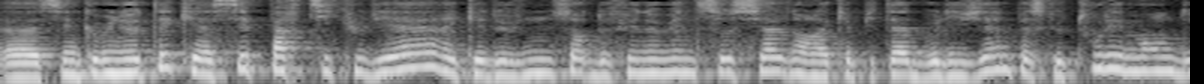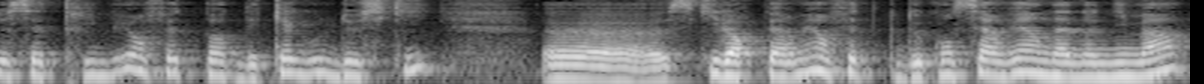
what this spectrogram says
Euh, c'est une communauté qui est assez particulière et qui est devenue une sorte de phénomène social dans la capitale bolivienne parce que tous les membres de cette tribu en fait portent des cagoules de ski, ce qui leur permet en fait de conserver un anonymat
